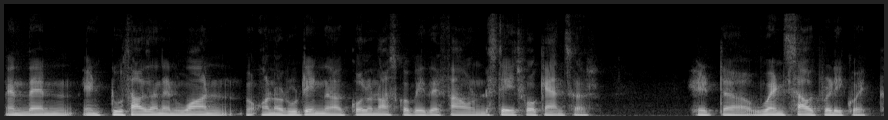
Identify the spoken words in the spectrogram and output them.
And then in 2001, on a routine uh, colonoscopy, they found stage 4 cancer. It uh, went south pretty quick.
